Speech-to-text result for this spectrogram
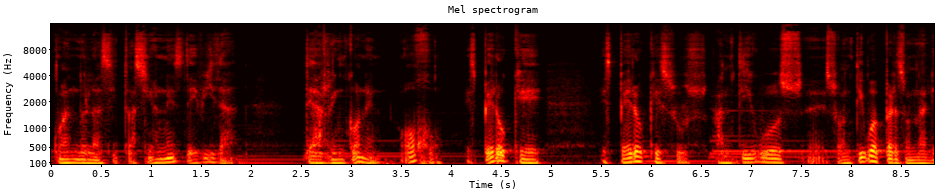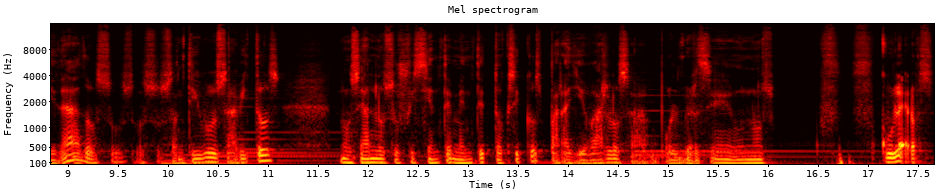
cuando las situaciones de vida te arrinconen. Ojo, espero que espero que sus antiguos, eh, su antigua personalidad o sus, o sus antiguos hábitos no sean lo suficientemente tóxicos para llevarlos a volverse unos culeros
